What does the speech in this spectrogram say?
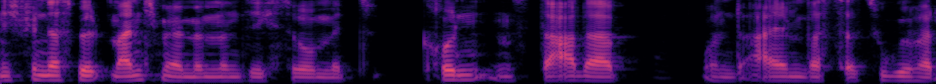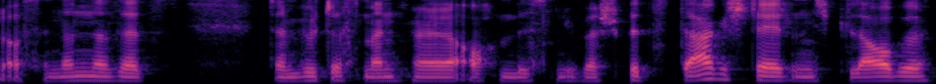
Und ich finde, das wird manchmal, wenn man sich so mit Gründen, Start-up und allem, was dazugehört, auseinandersetzt, dann wird das manchmal auch 'n bisschen überspitzt dargestellt und ich glaube,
